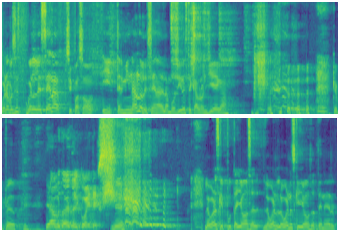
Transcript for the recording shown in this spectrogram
Bueno, pues es- bueno, la escena sí pasó. Y terminando la escena del Lamborghini, este cabrón llega. ¿Qué pedo? Ya, puta vez el cohete. Lo bueno es que puta íbamos a. Lo bueno, lo bueno es que íbamos a tener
